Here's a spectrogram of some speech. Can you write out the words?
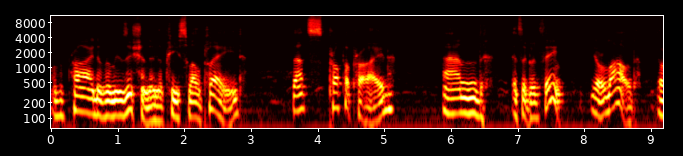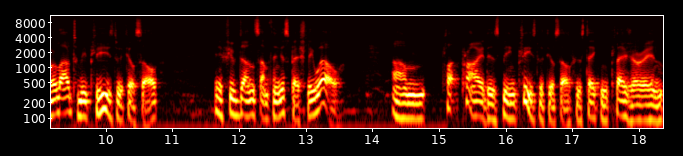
or the pride of a musician in a piece well played. That's proper pride, and it's a good thing. You're allowed. You're allowed to be pleased with yourself if you've done something especially well. Um, pride is being pleased with yourself, is taking pleasure in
